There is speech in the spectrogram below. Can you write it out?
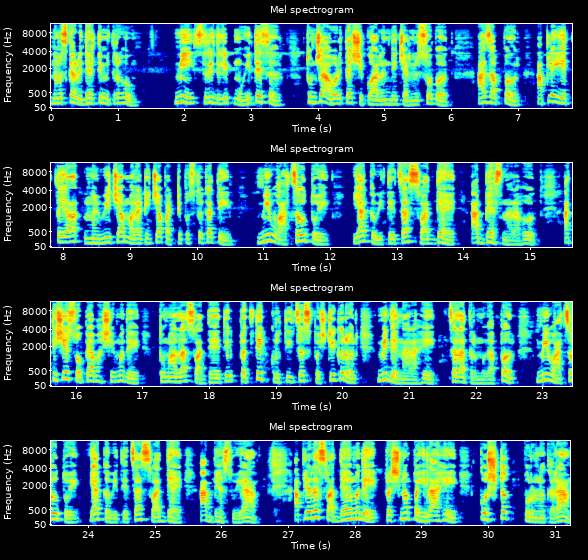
नमस्कार विद्यार्थी मित्र हो. मी श्री दिलीप मोहिते सर तुमच्या आवडत्या शिकू आनंदी चॅनलसोबत आज आपण आपल्या इयत्ता नववीच्या मराठीच्या पाठ्यपुस्तकातील मी वाचवतोय या कवितेचा स्वाध्याय अभ्यासणार आहोत. अतिशय सोप्या भाषेमध्ये तुम्हाला स्वाध्यायातील प्रत्येक कृतीचं स्पष्टीकरण मी देणार आहे. चला तर मग आपण मी वाचवतोय या कवितेचा स्वाध्याय अभ्यासूया. आपल्याला स्वाध्यायामध्ये प्रश्न पहिला आहे कोष्टक पूर्ण करा.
